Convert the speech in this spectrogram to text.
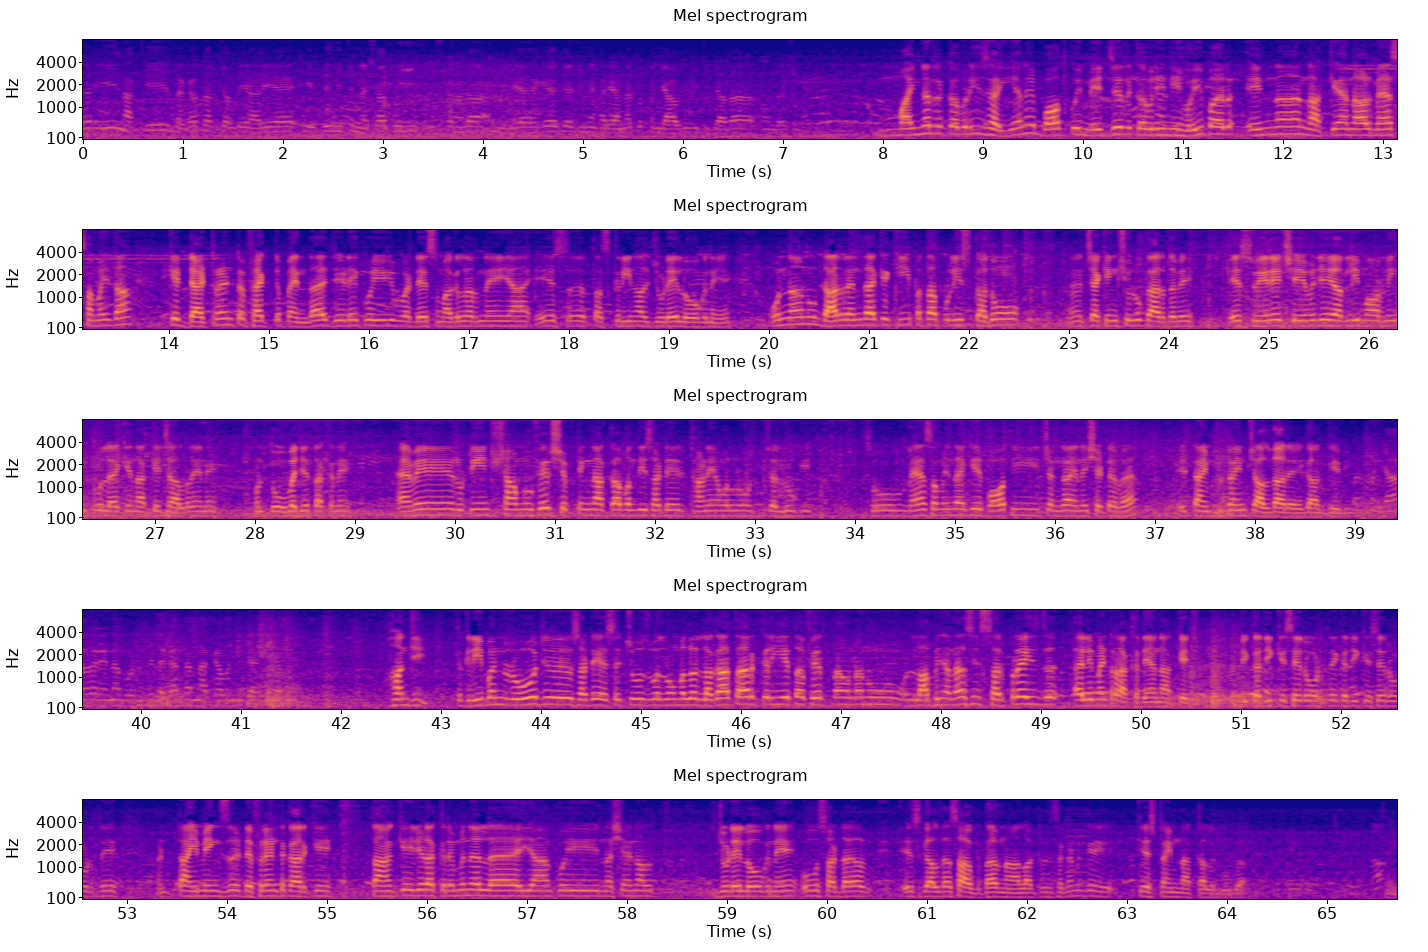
ਸਰ ਇਹ ਨਾਕੇ ਲਗਾਤਾਰ ਚੱਲਦੇ ਆ ਰਹੇ ਹੈ ਇਸ ਦੇ ਵਿੱਚ ਨਸ਼ਾ ਕੋਈ ਇਸ ਤਰ੍ਹਾਂ ਦਾ ਮਿਲਿਆ ਹੈਗਾ ਜਾਂ ਜਿਵੇਂ ਹਰਿਆਣਾ ਤੋਂ ਪੰਜਾਬ ਦੇ ਵਿੱਚ ਜ਼ਿਆਦਾ ਆਉਂਦਾ ਸੀ? ਮਾਈਨਰ ਰਿਕਵਰੀਜ਼ ਹੈਗੀਆਂ ਨੇ ਬਹੁਤ ਕੋਈ ਮੇਜਰ ਰਿਕਵਰੀ ਨਹੀਂ ਹੋਈ ਪਰ ਇਹਨਾਂ ਨਾਕਿਆਂ ਨਾਲ ਮੈਂ ਸਮਝਦਾ ਕਿ ਡੈਟਰੈਂਟ ਇਫੈਕਟ ਪੈਂਦਾ ਜਿਹੜੇ ਕੋਈ ਵੱਡੇ ਸਮਗਲਰ ਨੇ ਜਾਂ ਇਸ ਤਸਕਰੀ ਨਾਲ ਜੁੜੇ ਲੋਕ ਨੇ, ਉਹਨਾਂ ਨੂੰ ਡਰ ਰਹਿੰਦਾ ਕਿ ਕੀ ਪਤਾ ਪੁਲਿਸ ਕਦੋਂ ਚੈਕਿੰਗ ਸ਼ੁਰੂ ਕਰ ਦੇਵੇ। ਇਹ ਸਵੇਰੇ 6 ਵਜੇ अर्ਲੀ ਮਾਰਨਿੰਗ ਤੋਂ ਲੈ ਕੇ ਨਾਕੇ ਚੱਲ ਰਹੇ ਨੇ, ਹੁਣ 2 ਵਜੇ ਤੱਕ ਨੇ। ਐਵੇਂ ਰੂਟੀਨ 'ਚ ਸ਼ਾਮ ਨੂੰ ਫਿਰ ਸ਼ਿਫਟਿੰਗ ਨਾਕਾਬੰਦੀ ਸਾਡੇ ਥਾਣਿਆਂ ਵੱਲੋਂ ਚੱਲੂਗੀ। ਸੋ ਮੈਂ ਸਮਝਦਾ ਕਿ ਬਹੁਤ ਹੀ ਚੰਗਾ ਇਨੀਸ਼ੀਏਟਿਵ ਹੈ। ਇਹ ਟਾਈਮ ਟੂ ਟਾਈਮ ਚੱਲਦਾ ਰਹੇਗਾ ਅੱਗੇ ਵੀ। ਪੰਜਾਬ ਹਰਿਆਣਾ ਬਾਰਡਰ ਤੇ ਲਗਾਤਾਰ ਨਾਕਾਬੰਦੀ ਜਾਰੀ ਹੈ। ਹਾਂਜੀ, ਤਕਰੀਬਨ ਰੋਜ਼ ਸਾਡੇ ਐਸਐਚਓਜ਼ ਵੱਲੋਂ ਮਤਲਬ ਲਗਾਤਾਰ ਕਰੀਏ ਤਾਂ ਫਿਰ ਤਾਂ ਉਹਨਾਂ ਨੂੰ ਲੱਭ ਜਾਂਦਾ, ਅਸੀਂ ਸਰਪ੍ਰਾਈਜ਼ ਐਲੀਮੈਂਟ ਰੱਖਦੇ ਆ ਨਾਕੇ 'ਚ, ਵੀ ਕਦੀ ਕਿਸੇ ਰੋਡ ਤੇ, ਕਦੀ ਕਿਸੇ ਰੋਡ ਤੇ ਟਾਈਮਿੰਗਸ ਡਿਫਰੈਂਟ ਕਰਕੇ ਤਾਂ ਕਿ ਜਿਹੜਾ ਕ੍ਰਿਮੀਨਲ ਹੈ ਜਾਂ ਕੋਈ ਨਸ਼ੇ ਨਾਲ ਜੁੜੇ ਲੋਕ ਨੇ, ਉਹ ਸਾਡਾ ਇਸ ਗੱਲ ਦਾ ਹਿਸਾਬ ਕਿਤਾਬ ਨਾ ਲੱਗ ਸਕਣ ਕਿ ਕਿਸ ਟਾਈਮ ਨਾਕਾ ਲੱਗੂਗਾ।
